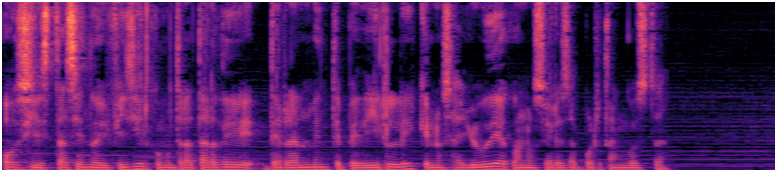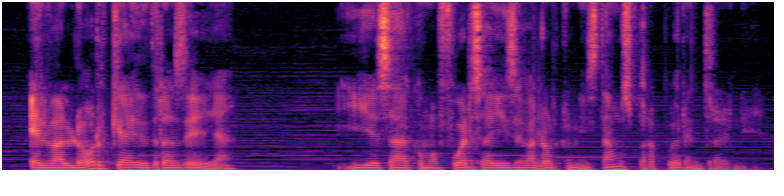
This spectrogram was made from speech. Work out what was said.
o si está siendo difícil como tratar de, realmente pedirle que nos ayude a conocer esa puerta angosta, el valor que hay detrás de ella y esa como fuerza y ese valor que necesitamos para poder entrar en ella.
